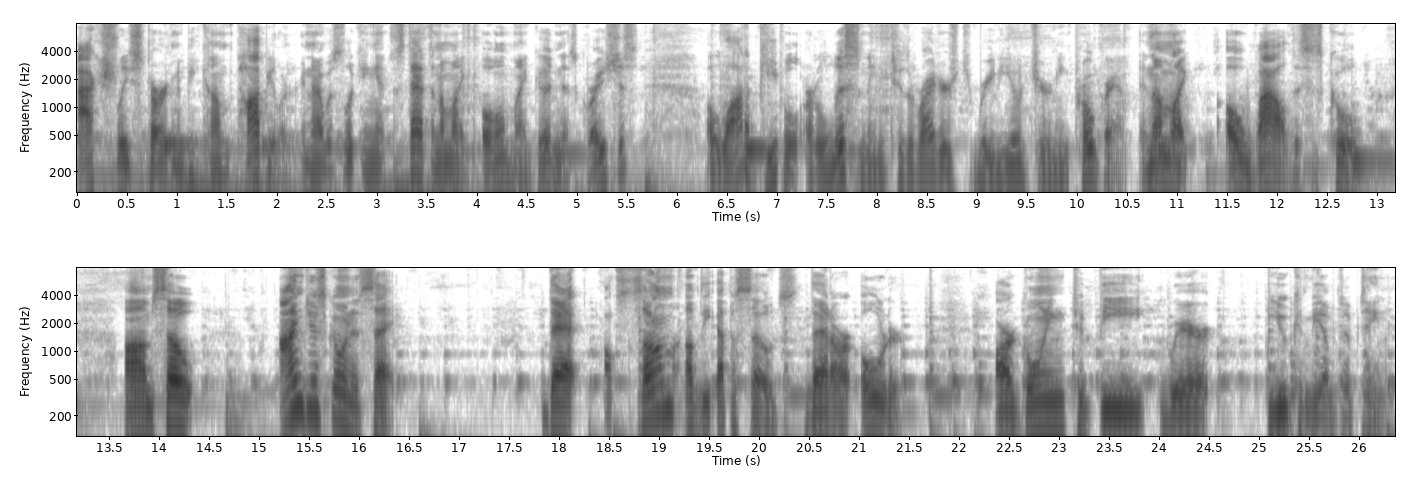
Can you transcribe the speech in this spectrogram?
actually starting to become popular. And I was looking at the stats and I'm like, oh my goodness gracious. A lot of people are listening to the Writer's Radio Journey program. And I'm like, oh wow, this is cool. Um, so I'm just going to say that some of the episodes that are older are going to be where you can be able to obtain them.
